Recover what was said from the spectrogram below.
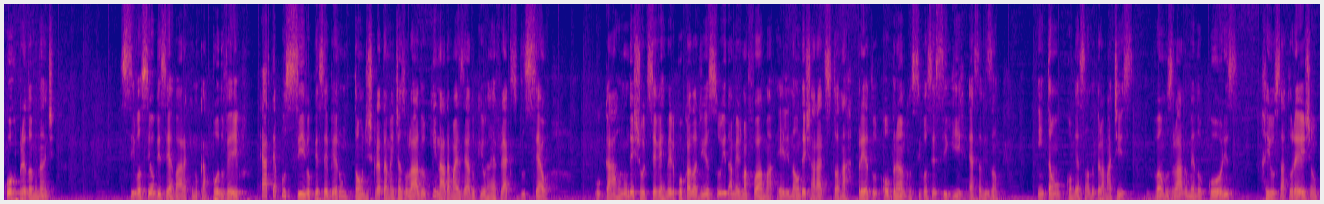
cor predominante. Se você observar aqui no capô do veículo, é até possível perceber um tom discretamente azulado que nada mais é do que o reflexo do céu. O carro não deixou de ser vermelho por causa disso e da mesma forma, ele não deixará de se tornar preto ou branco se você seguir essa visão. Então, começando pela matiz. Vamos lá no menu Cores, Hue Saturation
